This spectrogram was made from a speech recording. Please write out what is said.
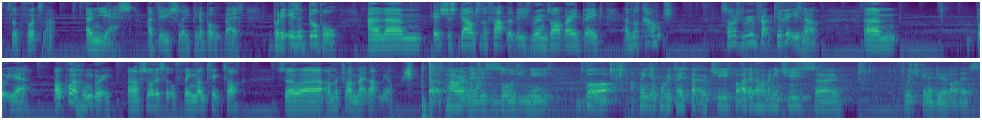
let's look forward to that. And yes, I do sleep in a bunk bed, but it is a double, and um, it's just down to the fact that these rooms aren't very big, and look how much, so much room for activities now. Um, but yeah, I'm quite hungry, and I saw this little thing on TikTok, so uh, I'm gonna try and make that meal. But Apparently this is all you need, but I think it probably tastes better with cheese, but I don't have any cheese, so we're just gonna do it like this.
